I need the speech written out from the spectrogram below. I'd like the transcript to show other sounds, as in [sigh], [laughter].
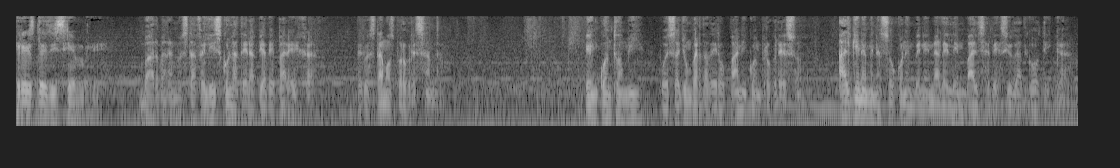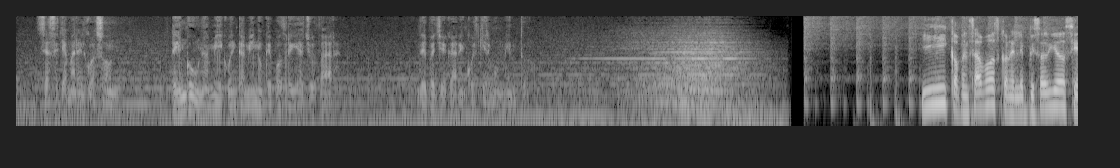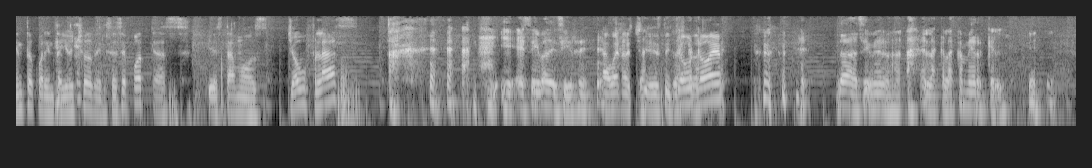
3 de diciembre. Bárbara no está feliz con la terapia de pareja, pero estamos progresando. En cuanto a mí, pues hay un verdadero pánico en progreso. Alguien amenazó con envenenar el embalse de Ciudad Gótica. Se hace llamar el Guasón. Tengo un amigo en camino que podría ayudar. Debe llegar en cualquier momento. Y comenzamos con el episodio 148 del CC Podcast. Y estamos Joe Flash. [laughs] y ese iba a decir. Ah, bueno, [laughs] este Joe Loeb. [laughs] no, sí, pero la calaca Merkel.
